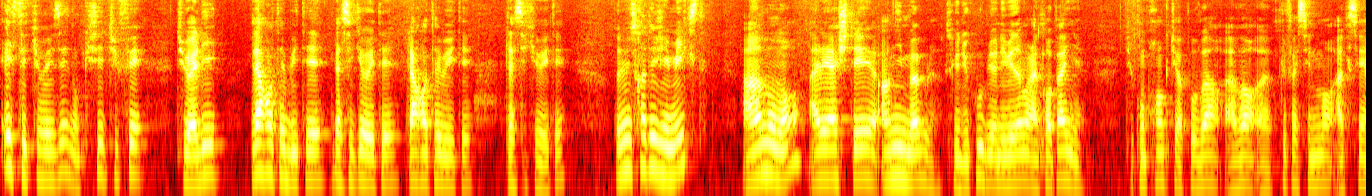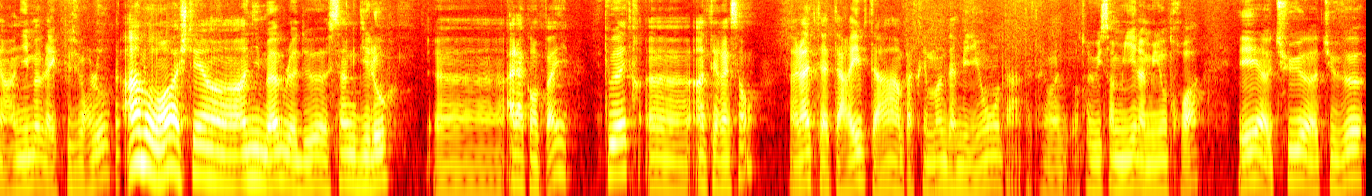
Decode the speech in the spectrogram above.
et sécurisé, donc si tu fais, tu allies la rentabilité, la sécurité, la rentabilité, la sécurité, dans une stratégie mixte, à un moment, aller acheter un immeuble, parce que du coup, bien évidemment, la campagne, tu comprends que tu vas pouvoir avoir euh, plus facilement accès à un immeuble avec plusieurs lots. À un moment, acheter un, immeuble de 5-10 lots à la campagne peut être euh, intéressant. Là, tu arrives, tu as un patrimoine d'un million, tu as un patrimoine entre 800 000 et 1 million 3 et tu, tu veux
